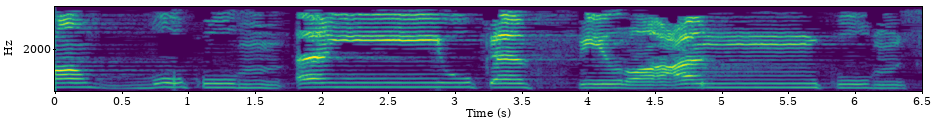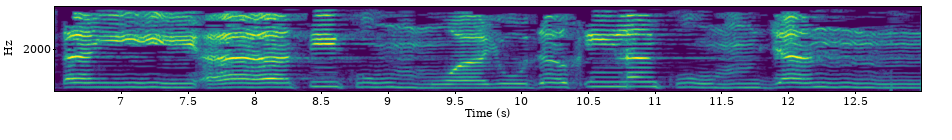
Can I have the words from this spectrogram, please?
ربكم أن يكفر عنكم سيئاتكم ويدخلكم جنات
